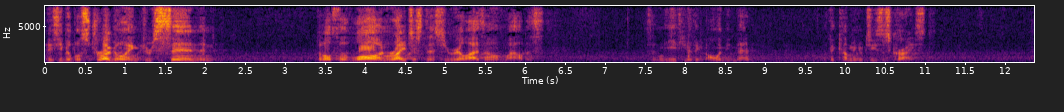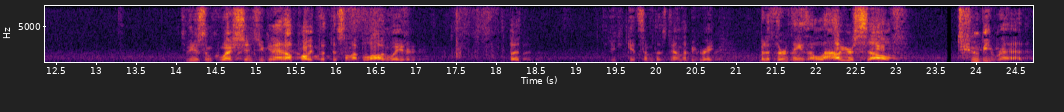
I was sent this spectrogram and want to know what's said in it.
you see people struggling through sin and but also the law and righteousness, you realize, oh, wow, this is a need here that can only be met with the coming of Jesus Christ. So these are some questions you can add. I'll probably put this on my blog later, but if you could get some of those down, that'd be great. But a third thing is allow yourself to be read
